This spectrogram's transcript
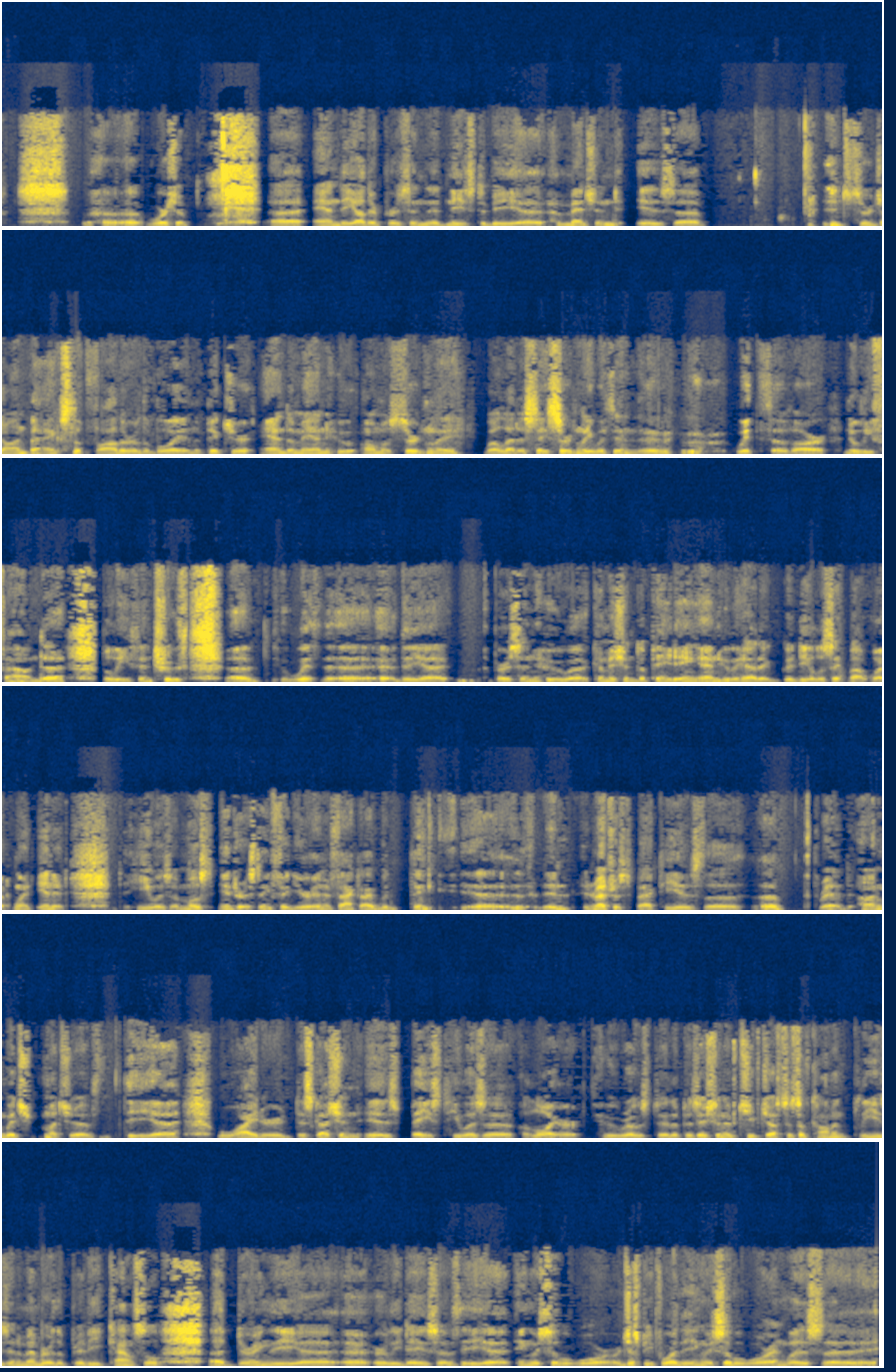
of worship. Uh, and the other person that needs to be uh, mentioned is uh, Sir John Bankes, the father of the boy in the picture, and the man who almost certainly, well, let us say certainly within the width of our newly found uh, belief in truth, uh, with uh, the person who commissioned the painting and who had a good deal to say about what went in it. He was a most interesting figure, and in fact, I would think uh, in, in retrospect, he is the uh, thread on which much of the uh, wider discussion is based. He was a, a, lawyer who rose to the position of Chief Justice of Common Pleas and a member of the Privy Council uh, during the uh, uh, early days of the English Civil War, or just before the English Civil War, and was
